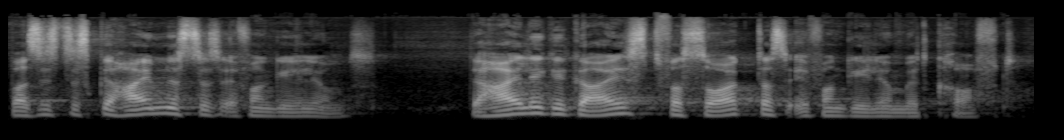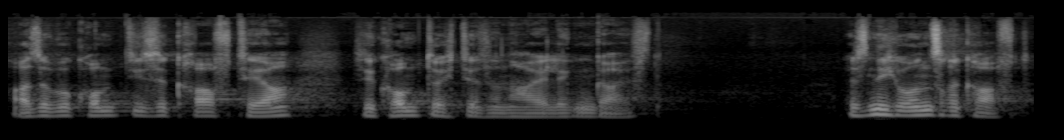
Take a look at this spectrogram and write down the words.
was ist das Geheimnis des Evangeliums? Der Heilige Geist versorgt das Evangelium mit Kraft. Also wo kommt diese Kraft her? Sie kommt durch diesen Heiligen Geist. Das ist nicht unsere Kraft.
